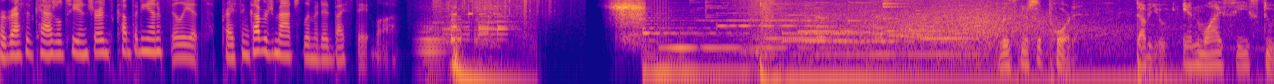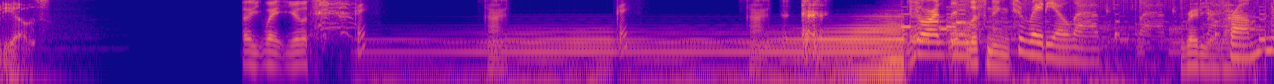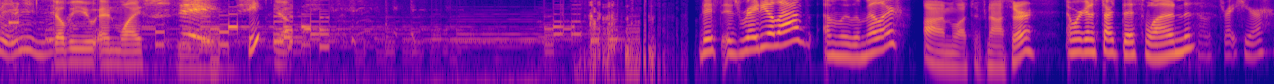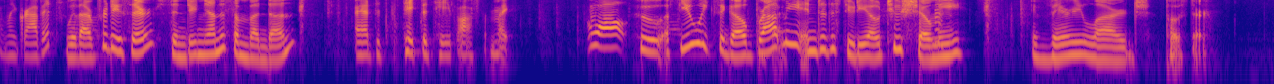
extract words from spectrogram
Progressive Casualty Insurance Company and affiliates. Price and coverage match limited by state law. Listener supported. WNYC Studios. Oh, wait, you're listening. Okay. All right. Okay. All right. You're listening, Listening to Radio Lab. radio Lab. From WNYC. See? Yeah. This is Radiolab. I'm Lulu Miller, I'm Latif Nasser. and we're going to start this one So it's right here. I'm gonna grab it. with our producer, Sindhu Gnanasambandan, I had to take the tape off from my wall. who a few weeks ago brought me into the studio to show me a very large poster.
